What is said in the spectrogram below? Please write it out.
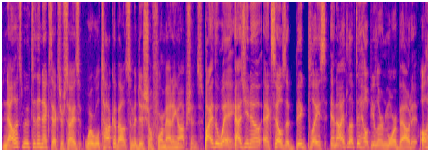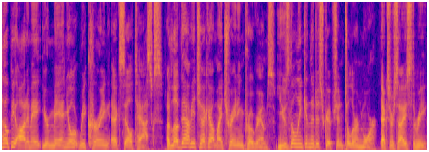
Now let's move to the next exercise where we'll talk about some additional formatting options. By the way, as you know, Excel is a big place and I'd love to help you learn more about it. I'll help you automate your manual recurring Excel tasks. I'd love to have you check out my training programs. Use the link in the description to learn more. Exercise 3.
